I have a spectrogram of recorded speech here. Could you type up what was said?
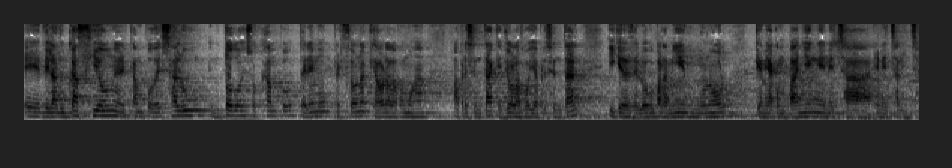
eh, de la educación, en el campo de salud, en todos esos campos tenemos personas que ahora las vamos a, a, presentar, que yo las voy a presentar y que desde luego para mí es un honor que me acompañen en esta, en esta lista.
